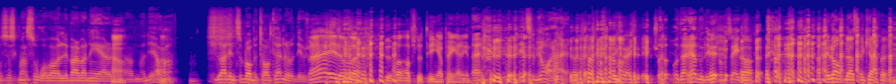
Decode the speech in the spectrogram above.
Och så ska man sova eller varva ner. Och Ja. ja. Det, ja. Du hade inte så bra betalt heller då, division. Nej, det var, det var absolut inga pengar in. Lite som jag har här. och där är ändå division 6. Ja. En Ramlösa kaffe.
